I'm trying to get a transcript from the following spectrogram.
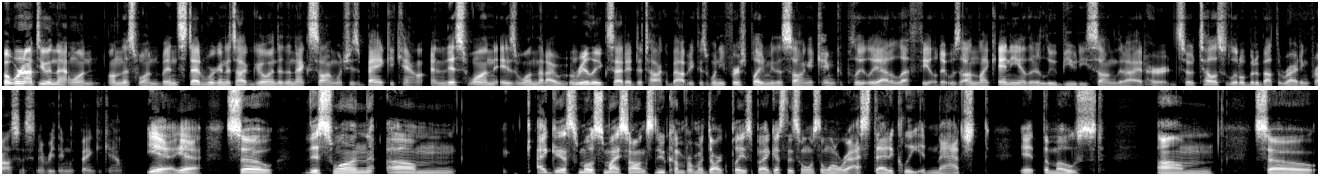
But we're not doing that one on this one. But instead, we're going to talk, go into the next song, which is Bank Account. And this one is one that I'm really excited to talk about because when you first played me the song, it came completely out of left field. It was unlike any other Lou Beauty song that I had heard. So tell us a little bit about the writing process and everything with Bank Account. Yeah, yeah. So this one, um, I guess most of my songs do come from a dark place, but I guess this one was the one where aesthetically it matched it the most. Um, so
